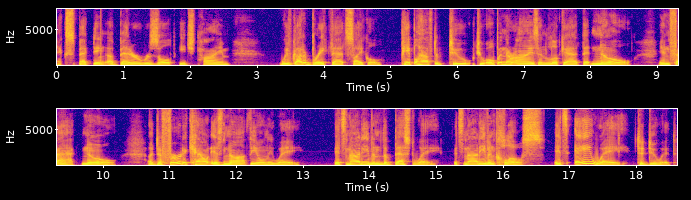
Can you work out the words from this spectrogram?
expecting a better result each time. We've got to break that cycle. People have to, to, to open their eyes and look at that no, in fact, no, a deferred account is not the only way. It's not even the best way. It's not even close. It's a way to do it.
